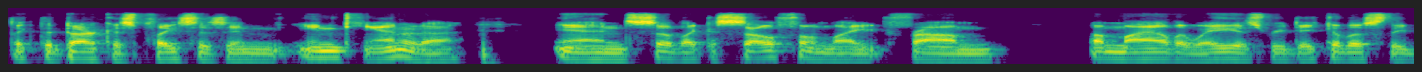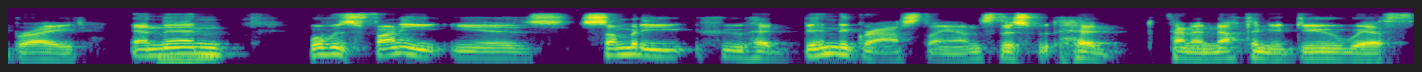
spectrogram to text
like the darkest places in in canada. And so like a cell phone light from a mile away is ridiculously bright. And then mm-hmm. what was funny is somebody who had been to grasslands this had kind of nothing to do with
